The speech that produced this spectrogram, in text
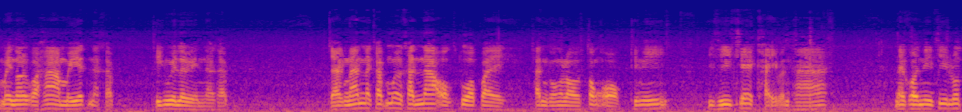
ไม่น้อยกว่าห้าเมตรนะครับ ทิ้งไว้เลยนะครับ จากนั้นนะครับเมื่อคันหน้าออกตัวไปคันของเราต้องออกทีนี้วิธีแก้ไขปัญหา ในกรณีที่รถ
